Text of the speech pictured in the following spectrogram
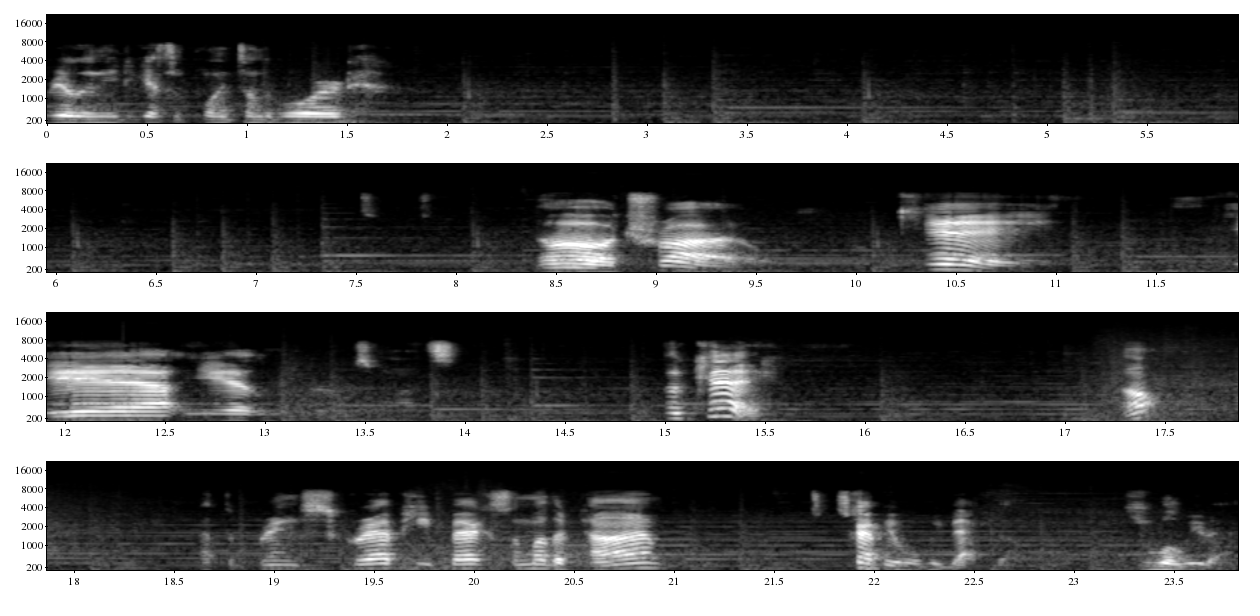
Really need to get some points on the board. Oh, trial. Okay. Yeah, yeah, let me response. Okay. Oh. Have to bring Scrap Heap back some other time. Scrap Heap will be back, though. He will be back.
